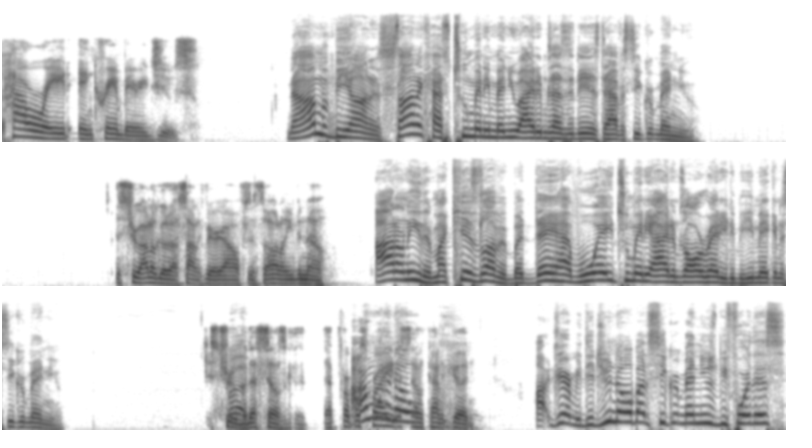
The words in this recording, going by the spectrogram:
Powerade, and cranberry juice. Now I'm gonna be honest. Sonic has too many menu items as it is to have a secret menu. It's true. I don't go to Sonic very often, so I don't even know. I don't either. My kids love it, but they have way too many items already to be making a secret menu. It's true, But- but that sounds good. That purple Sprite know- sounds kind of good. Uh, Jeremy, did you know about secret menus before this?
